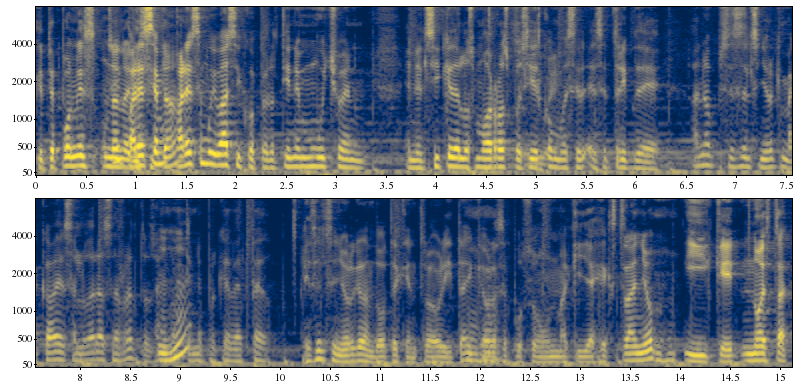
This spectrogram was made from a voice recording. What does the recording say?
que te pones una Sí, parece, parece muy básico, pero tiene mucho en, en el psique de los morros, pues sí, Sí, es güey. como ese, ese trip de, ah, no, pues es el señor que me acaba de saludar hace rato, o sea, no Ujú. tiene por qué haber pedo. Es el señor grandote que entró ahorita y que ahora se puso un maquillaje extraño y que no está...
